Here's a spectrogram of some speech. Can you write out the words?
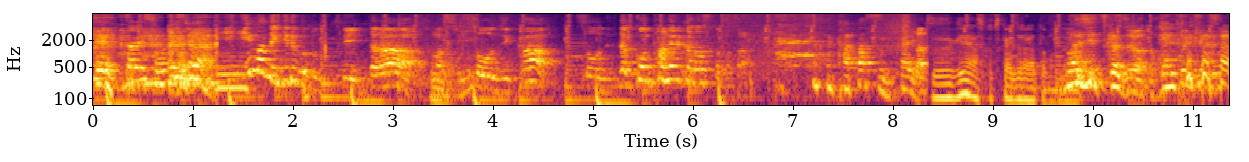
絶対それじゃん。今できることって言ったら、まあ、掃除か掃除。だからこのパネルか出すとかさ。片すんかいすげえあそこ使いづらかったもんね。マジ使いづらかった。本当に気持ち悪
